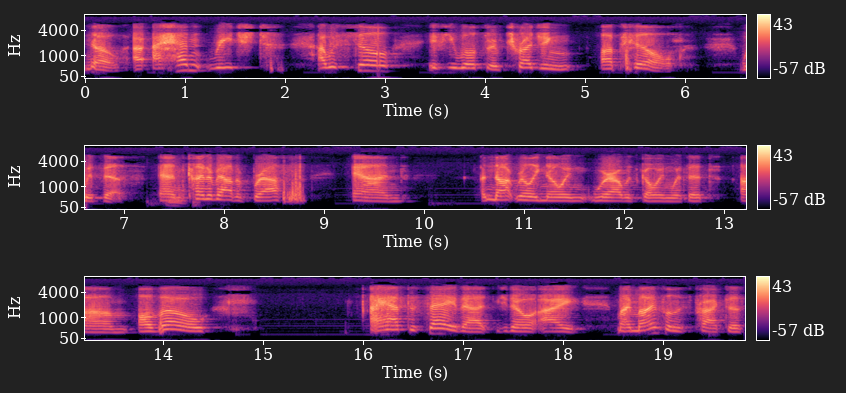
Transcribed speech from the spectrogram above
no, I, I hadn't reached. I was still, if you will, sort of trudging uphill with this, and mm. kind of out of breath, and not really knowing where I was going with it. Um, although I have to say that you know I my mindfulness practice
